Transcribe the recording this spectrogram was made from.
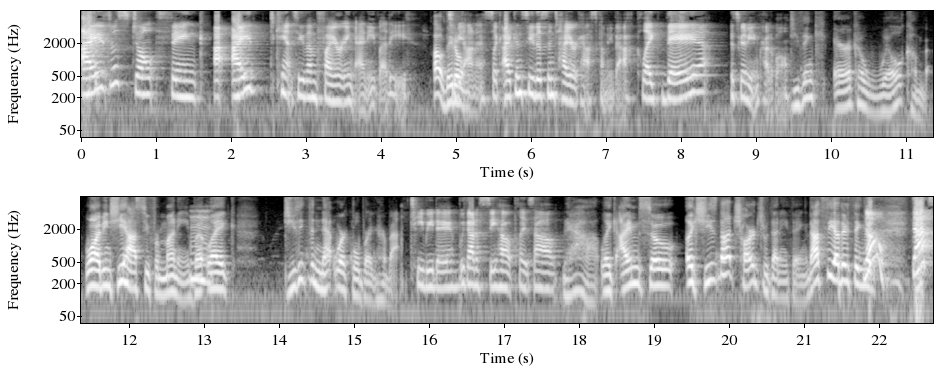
I just don't think I, I can't see them firing anybody. Oh, they to don't. be honest, like I can see this entire cast coming back. Like they, it's gonna be incredible. Do you think Erica will come back? Well, I mean, she has to for money, Mm. but like, do you think the network will bring her back? TBD. We got to see how it plays out. Yeah, like I'm so like she's not charged with anything. That's the other thing. That, No, that's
